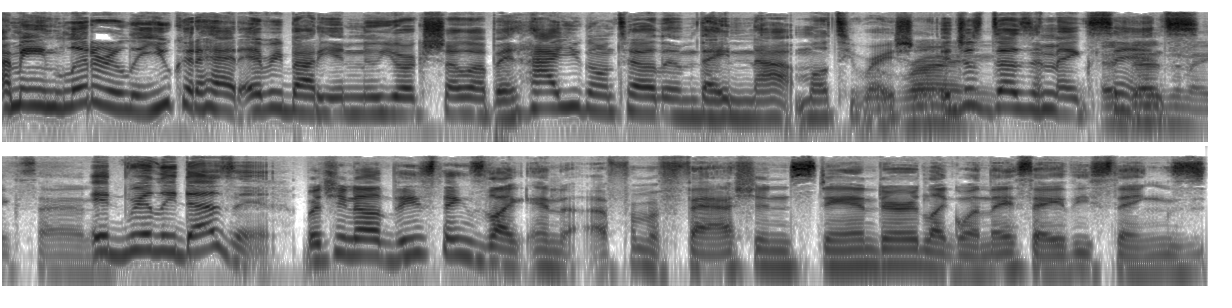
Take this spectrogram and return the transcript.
I mean, literally, you could have had everybody in New York show up, and how you gonna tell them they not multiracial? It just doesn't make sense. It doesn't make sense. It really doesn't. But you know these things, like in uh, from a fashion standard, like when they say these things,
